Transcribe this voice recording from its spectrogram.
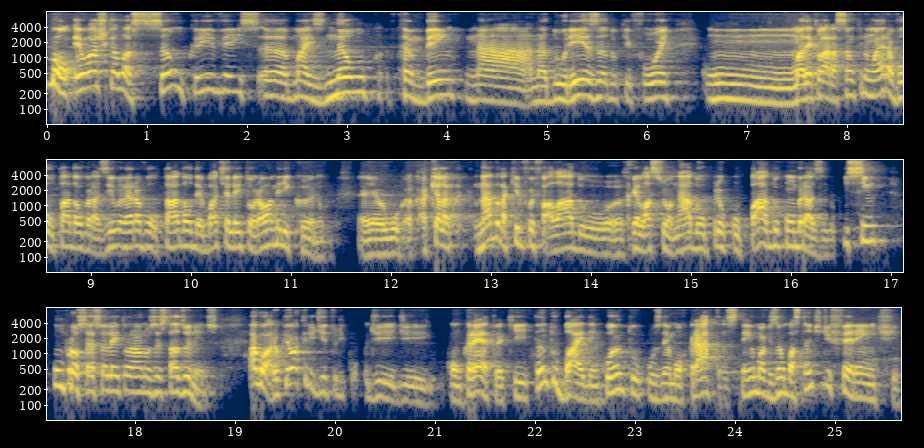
Bom, eu acho que elas são críveis, uh, mas não também na, na dureza do que foi um, uma declaração que não era voltada ao Brasil, ela era voltada ao debate eleitoral americano. É, o, aquela, nada daquilo foi falado relacionado ou preocupado com o Brasil, e sim um processo eleitoral nos Estados Unidos. Agora, o que eu acredito de, de, de, concreto é que tanto Biden quanto os democratas têm uma visão bastante diferente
